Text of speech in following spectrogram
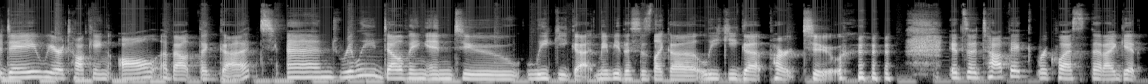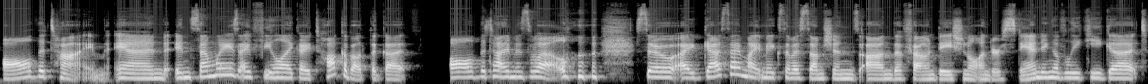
Today, we are talking all about the gut and really delving into leaky gut. Maybe this is like a leaky gut part two. it's a topic request that I get all the time. And in some ways, I feel like I talk about the gut all the time as well. so I guess I might make some assumptions on the foundational understanding of leaky gut.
